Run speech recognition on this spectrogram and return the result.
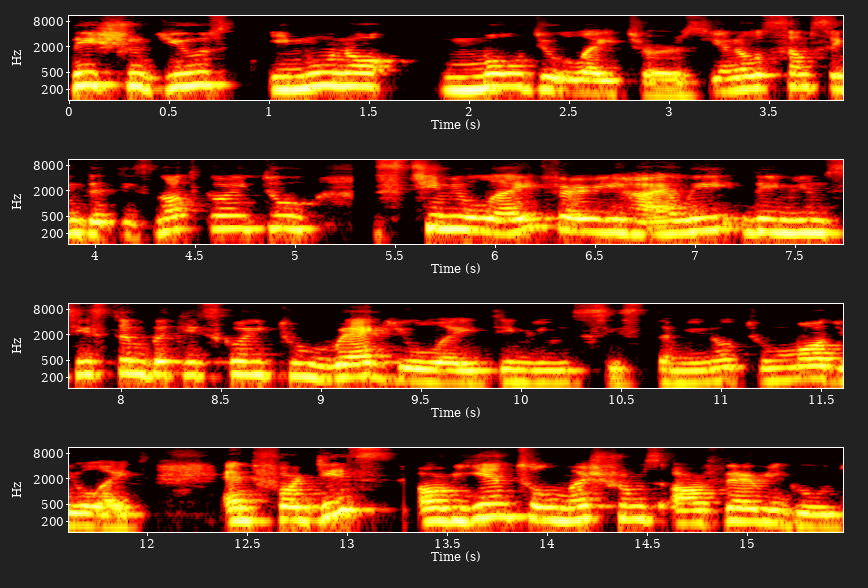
they should use immuno modulators you know something that is not going to stimulate very highly the immune system but it's going to regulate the immune system you know to modulate and for this oriental mushrooms are very good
